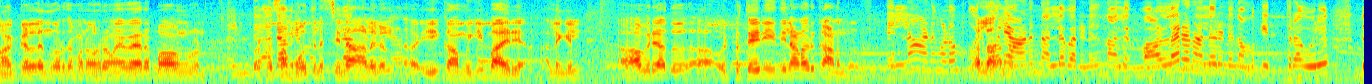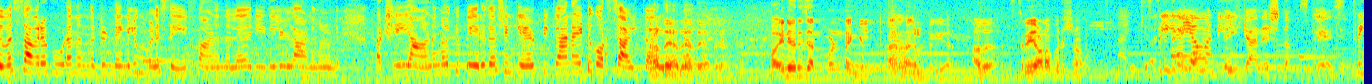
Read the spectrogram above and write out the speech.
മകൾ എന്ന് പറഞ്ഞ മനോഹരമായ വേറെ ഭാവങ്ങളുണ്ട്. പക്ഷെ സമൂഹത്തിലെ ചില ആളുകൾ ഈ കാമുകി ഭാര്യ അല്ലെങ്കിൽ അവരത് ഒരു പ്രത്യേക രീതിയിലാണ് അവർ കാണുന്നത്. എല്ലാ ഒരുപോലെയാണെന്നല്ല പറയണത്. നല്ല വളരെ നല്ലവരുണ്ട്. നമുക്ക് ഇത്ര ഒരു ദിവസം അവരെ കൂടെ നിന്നിട്ടുണ്ടെങ്കിലും നമ്മൾ സേഫ് ആണെന്നുള്ള രീതിയിലുള്ള ആണുങ്ങളുണ്ട്. പക്ഷേ ഈ ആണുങ്ങൾക്ക് പേര് പേരുദോഷം കേൾപ്പിക്കാനായിട്ട് കുറച്ച് ആൾക്കാർ ഇനി ഒരു ജന്മം ഉണ്ടെങ്കിൽ അങ്ങനെ സങ്കല്പിക്കുക അത് സ്ത്രീയാണോ പുരുഷനാണോ? എനിക്ക് സ്ത്രീ ആയാൽ മതി ഇഷ്ടം സ്ത്രീ സ്ത്രീ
